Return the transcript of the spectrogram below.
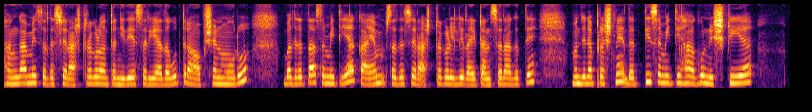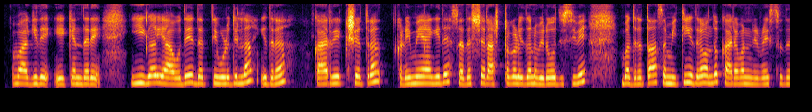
ಹಂಗಾಮಿ ಸದಸ್ಯ ರಾಷ್ಟ್ರಗಳು ಅಂತಂದಿದೆ. ಸರಿಯಾದ ಉತ್ತರ ಆಪ್ಷನ್ ಮೂರು, ಭದ್ರತಾ ಸಮಿತಿಯ ಕಾಯಂ ಸದಸ್ಯ ರಾಷ್ಟ್ರಗಳು. ಇಲ್ಲಿ ರೈಟ್ ಆನ್ಸರ್ ಆಗುತ್ತೆ. ಮುಂದಿನ ಪ್ರಶ್ನೆ, ದತ್ತಿ ಸಮಿತಿ ಹಾಗೂ ನಿಷ್ಕ್ರಿಯವಾಗಿದೆ, ಏಕೆಂದರೆ ಈಗ ಯಾವುದೇ ದತ್ತಿ ಉಳಿದಿಲ್ಲ. ಇದರ ಕಾರ್ಯಕ್ಷೇತ್ರ ಕಡಿಮೆಯಾಗಿದೆ. ಸದಸ್ಯ ರಾಷ್ಟ್ರಗಳು ಇದನ್ನು ವಿರೋಧಿಸಿವೆ. ಭದ್ರತಾ ಸಮಿತಿ ಇದರ ಒಂದು ಕಾರ್ಯವನ್ನು ನಿರ್ವಹಿಸುತ್ತದೆ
